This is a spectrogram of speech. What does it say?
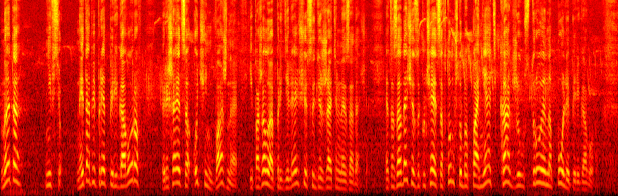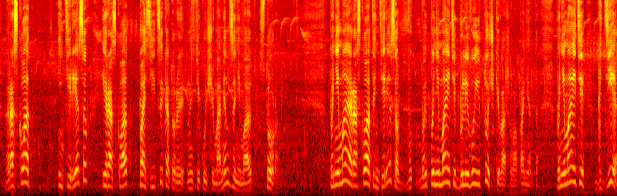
Но это не все. На этапе предпереговоров решается очень важная и, пожалуй, определяющая содержательная задача. Эта задача заключается в том, чтобы понять, как же устроено поле переговоров. Расклад интересов и расклад позиций, которые на текущий момент занимают стороны. Понимая расклад интересов, вы понимаете болевые точки вашего оппонента, понимаете, где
